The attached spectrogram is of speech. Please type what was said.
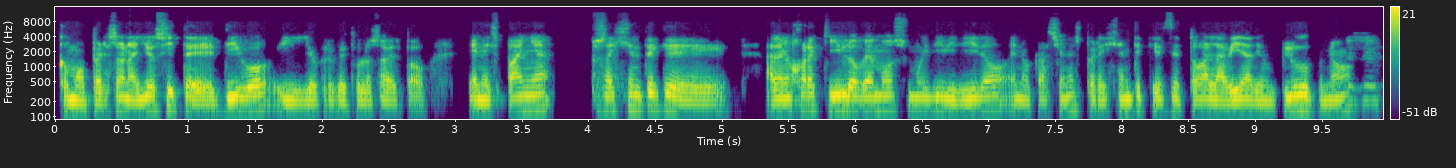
como persona. Yo sí te digo, y yo creo que tú lo sabes, Pau, en España pues hay gente que a lo mejor aquí lo vemos muy dividido en ocasiones, pero hay gente que es de toda la vida de un club, ¿no? Uh -huh.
